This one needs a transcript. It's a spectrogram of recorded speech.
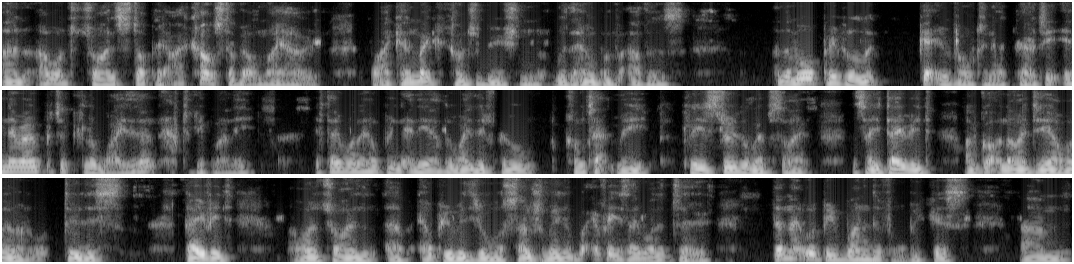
And I want to try and stop it. I can't stop it on my own, but I can make a contribution with the help of others. And the more people that get involved in our charity in their own particular way, they don't have to give money. If they want to help in any other way they feel, contact me, please, through the website and say, David, I've got an idea. I want to do this. David, I want to try and uh, help you with your social media, whatever it is they want to do. Then that would be wonderful because um,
